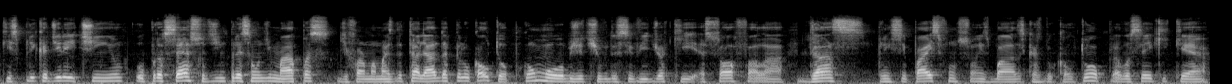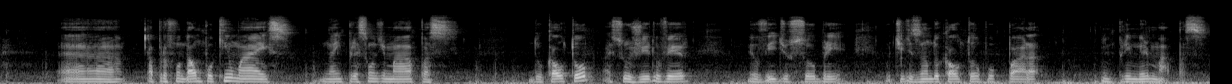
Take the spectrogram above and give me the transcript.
que explica direitinho o processo de impressão de mapas de forma mais detalhada pelo Caltopo. Como o objetivo desse vídeo aqui é só falar das principais funções básicas do Caltopo, para você que quer é, aprofundar um pouquinho mais na impressão de mapas do Caltopo. Aí sugiro ver meu vídeo sobre utilizando o Caltopo para imprimir mapas.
